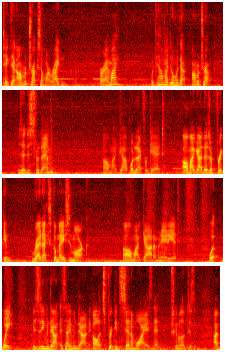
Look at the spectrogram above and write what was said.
take that armored truck somewhere, right? Or am I? What the hell am I doing with that armored truck? Is that just for them? Oh my god, what did I forget? Oh my god, there's a freaking red exclamation mark. Oh my god, I'm an idiot. What? Wait, is it even down? It's not even down. Oh, it's freaking Sinamoi, isn't it? I'm just gonna look this. I'm.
